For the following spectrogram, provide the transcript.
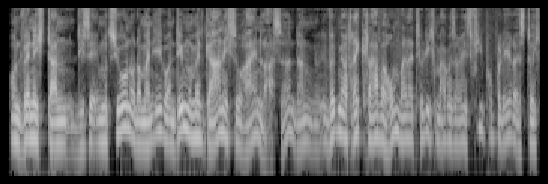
Und wenn ich dann diese Emotion oder mein Ego in dem Moment gar nicht so reinlasse, dann wird mir auch direkt klar, warum, weil natürlich Markus Aurelius viel populärer ist. Durch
